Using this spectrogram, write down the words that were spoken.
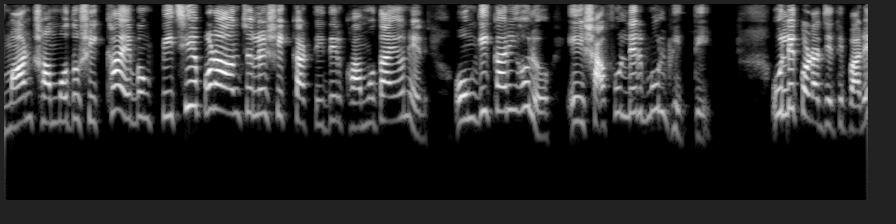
মানসম্মত শিক্ষা এবং পিছিয়ে পড়া অঞ্চলের শিক্ষার্থীদের ক্ষমতায়নের অঙ্গীকারী হল এই সাফল্যের মূল ভিত্তি। উল্লেখ করা যেতে পারে,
